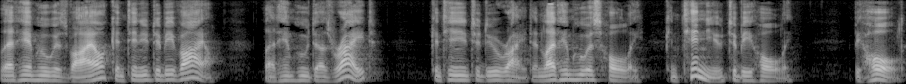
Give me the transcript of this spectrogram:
let him who is vile continue to be vile. Let him who does right continue to do right. And let him who is holy continue to be holy. Behold,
